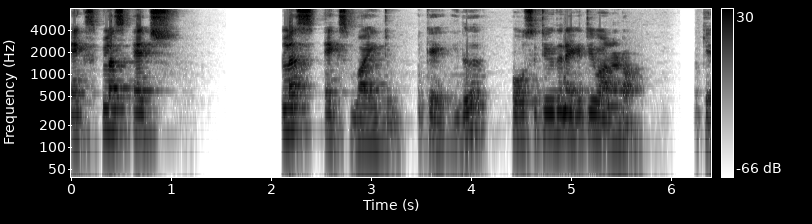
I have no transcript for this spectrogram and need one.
x plus h plus x by two okay ഇത് പോസിറ്റീവ് നെഗറ്റീവ് ആണ് കേട്ടോ ഓക്കെ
